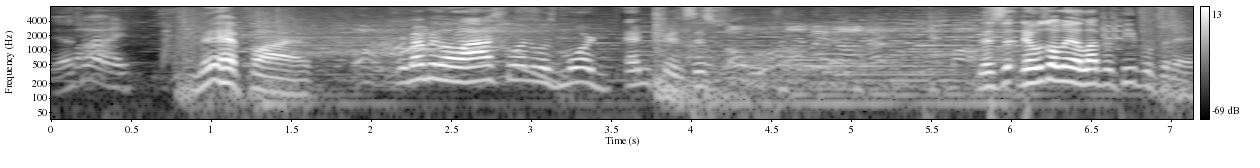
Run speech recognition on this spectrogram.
Yeah, that's why. Yeah, five. Remember the last one was more entrance. This, this there was only 11 people today.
